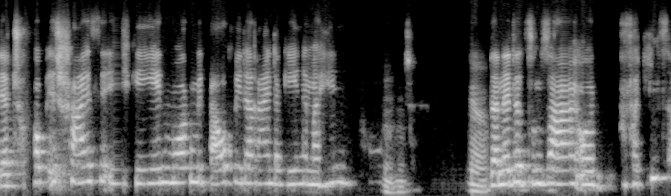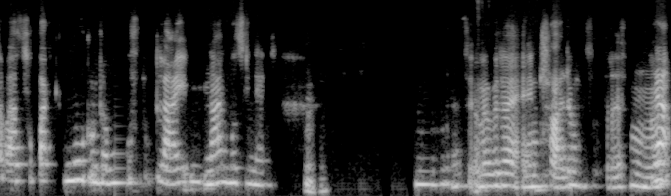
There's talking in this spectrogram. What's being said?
der Job ist scheiße, ich gehe jeden Morgen mit Bauch wieder rein, da gehen immer hin. Mhm. Ja. Dann nicht zum sagen, oh, du verdienst aber super gut und da musst du bleiben. Nein, muss ich nicht. Mhm. Also immer wieder eine Entscheidung zu treffen. Ne? Ja.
